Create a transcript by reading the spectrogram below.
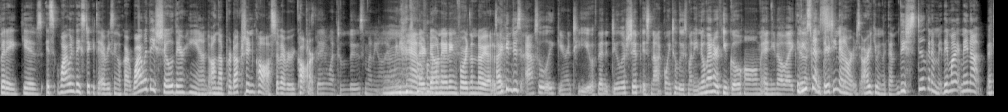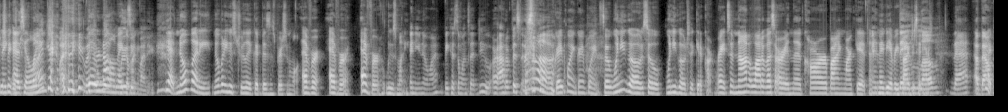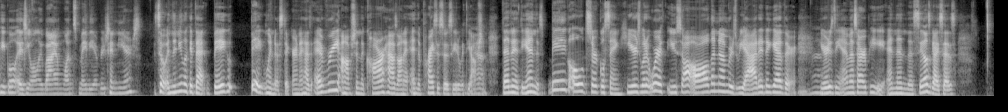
But it gives it's why would they stick it to every single car? Why would they show their hand mm-hmm. on the production cost of every car? They want to lose money on it mm, you Yeah, they're donating Fords and Toyotas. I can just absolutely guarantee you that a dealership is not going to lose money. No matter if you go home and you know, like If you like, spend "I 13 hours arguing with them, they're still gonna. ma- They might may not just make, a as killing. money, but They they're not make a losing money. money. Yeah, nobody, nobody who's truly a good business person will ever, ever, ever lose money. And you know why? Because the ones that do are out of business. oh, great point, great point. So when you go, so when you go to get a car, right? So not a lot of us are in the car buying market, and maybe every five to ten years. love that about Right. people is you only buy them once, maybe every ten years. So, and then you look at that big, big window sticker and it has every option the car has on it and the price associated with the option. Then at the end, this big old circle saying, here's what it worth. You saw all the numbers we added together. Mm-hmm. Here's the MSRP. And then the sales guy says,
